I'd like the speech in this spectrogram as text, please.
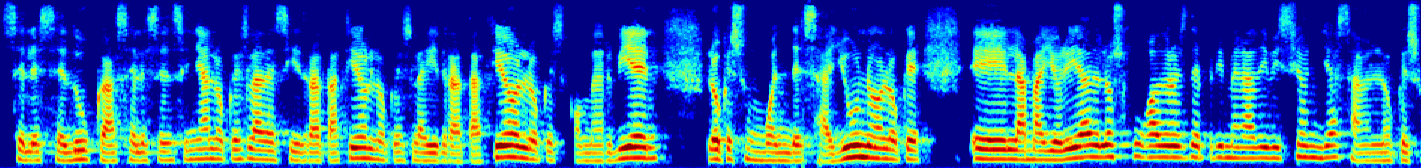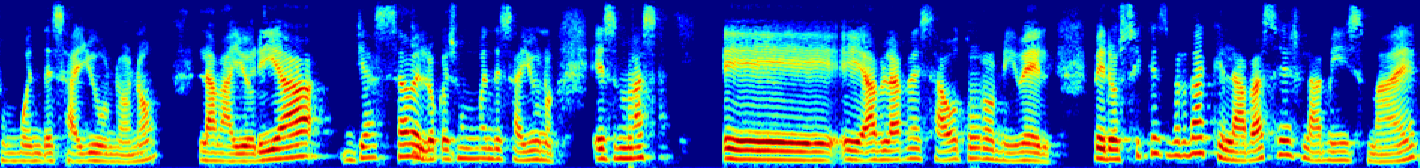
se les educa, se les enseña lo que es la deshidratación, lo que es la hidratación, lo que es comer bien, lo que es un buen desayuno, lo que eh, la mayoría de los jugadores de primera división ya saben lo que es un buen desayuno, ¿no? La mayoría ya saben lo que es un buen desayuno. Es más eh, eh, hablarles a otro nivel. Pero sí que es verdad que la base es la misma.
